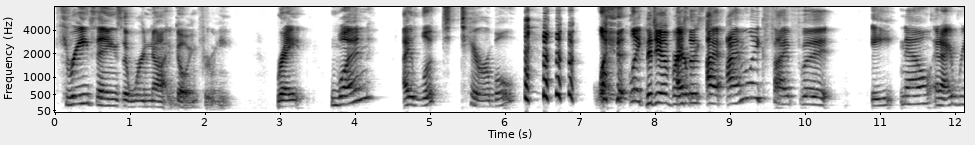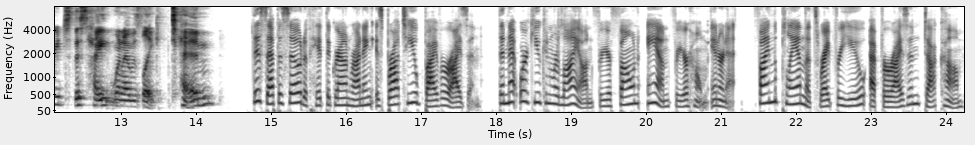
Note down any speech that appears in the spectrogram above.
three things that were not going for me. Right? One, I looked terrible. like, like Did you have I, braces? I I'm like five foot eight now, and I reached this height when I was like ten. This episode of Hit the Ground Running is brought to you by Verizon, the network you can rely on for your phone and for your home internet. Find the plan that's right for you at verizon.com.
